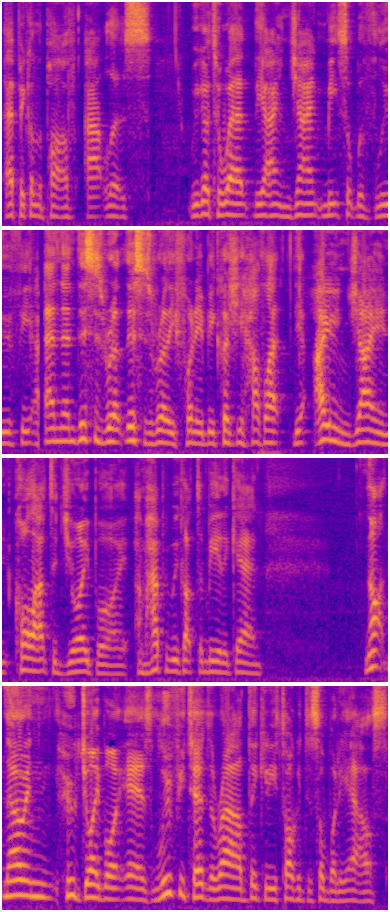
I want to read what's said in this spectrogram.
epic on the part of Atlas. We go to where the Iron Giant meets up with Luffy, and then this is this is really funny because you have like the Iron Giant call out to Joy Boy. I'm happy we got to meet again. Not knowing who Joy Boy is, Luffy turns around thinking he's talking to somebody else.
